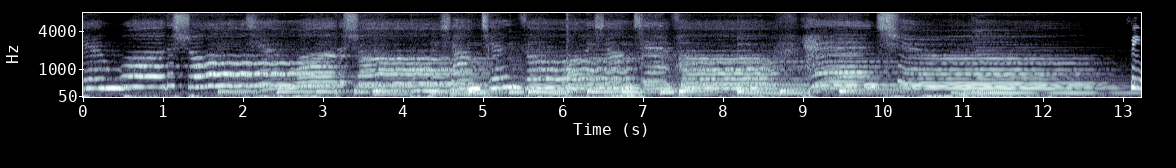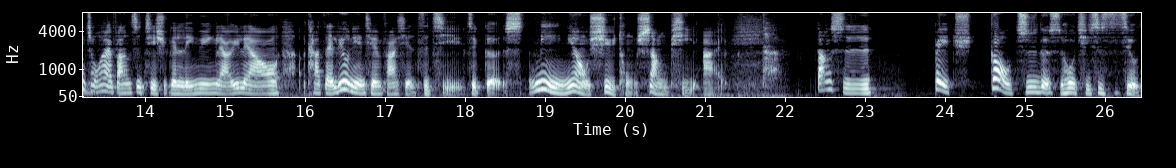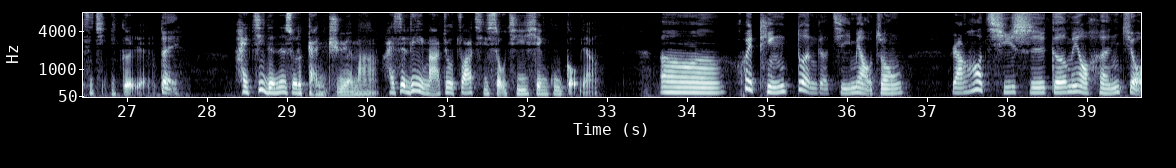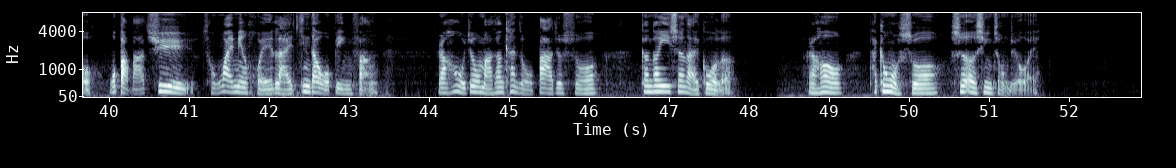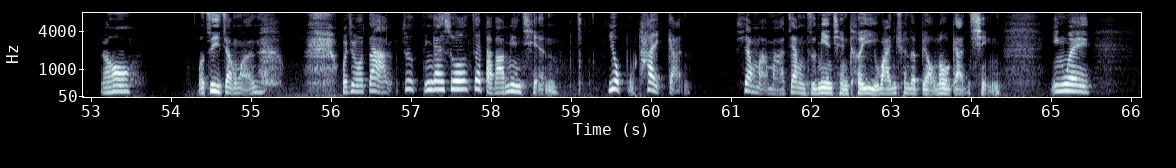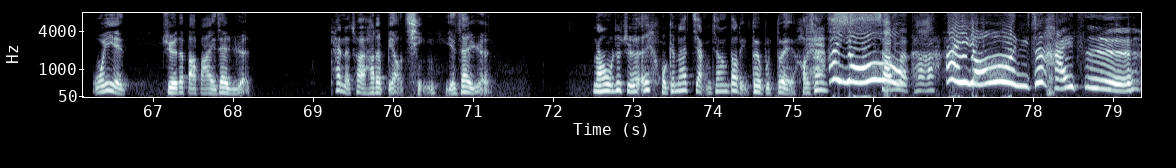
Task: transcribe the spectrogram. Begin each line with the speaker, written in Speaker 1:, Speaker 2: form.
Speaker 1: 牵我的手，牵我的手，我们向前走，我们向前走。
Speaker 2: 病虫害防治继续跟凌云聊一聊。他在六年前发现自己这个泌尿系统上皮癌，当时被告知的时候，其实是只有自己一个人。
Speaker 3: 对。
Speaker 2: 还记得那时候的感觉吗？还是立马就抓起手机先 Google 这样？
Speaker 3: 嗯、呃，会停顿个几秒钟，然后其实隔没有很久，我爸爸去从外面回来，进到我病房，然后我就马上看着我爸就说：“刚刚医生来过了。”然后他跟我说是恶性肿瘤，哎，然后我自己讲完。我就大就应该说，在爸爸面前又不太敢像妈妈这样子面前可以完全的表露感情，因为我也觉得爸爸也在忍，看得出来他的表情也在忍。然后我就觉得，哎，我跟他讲这样到底对不对？好像哎呦伤了他。
Speaker 2: 哎呦，你这孩子。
